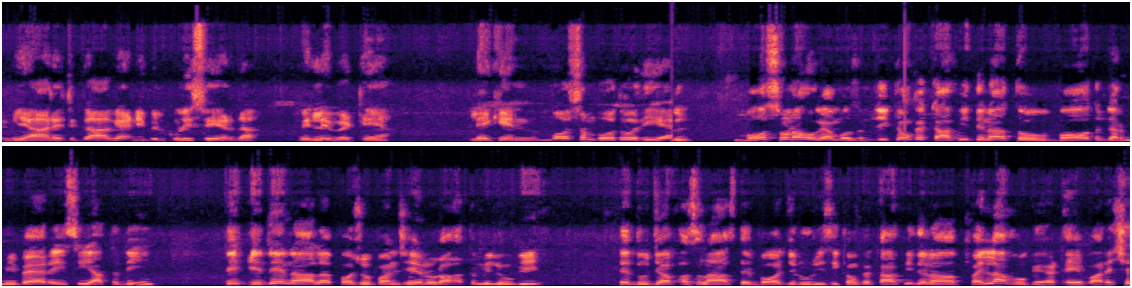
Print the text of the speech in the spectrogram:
ਬਾਜ਼ਾਰ ਵਿੱਚ ਗਾਹਕ ਹੈ ਨਹੀਂ ਬਿਲਕੁਲ ਹੀ ਸਵੇਰ ਦਾ ਵਿਹਲੇ ਬੈਠੇ ਆ ਲੇਕਿਨ ਮੌਸਮ ਬਹੁਤ ਵਧੀਆ ਹੈ। ਬਹੁਤ ਸੋਹਣਾ ਹੋ ਗਿਆ ਮੌਸਮ ਜੀ ਕਿਉਂਕਿ ਕਾਫੀ ਦਿਨਾਂ ਤੋਂ ਬਹੁਤ ਗਰਮੀ ਪੈ ਰਹੀ ਸੀ ਅੱਤ ਦੀ ਤੇ ਇਹਦੇ ਨਾਲ ਪਸ਼ੂ ਪੰਛੀਆਂ ਨੂੰ ਰਾਹਤ ਮਿਲੂਗੀ ਤੇ ਦੂਜਾ ਫਸਲਾਂ ਵਾਸਤੇ ਬਹੁਤ ਜ਼ਰੂਰੀ ਸੀ ਕਿਉਂਕਿ ਕਾਫੀ ਦਿਨਾਂ ਪਹਿਲਾਂ ਹੋ ਕੇ ਹਟੇ ਬਾਰਿਸ਼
